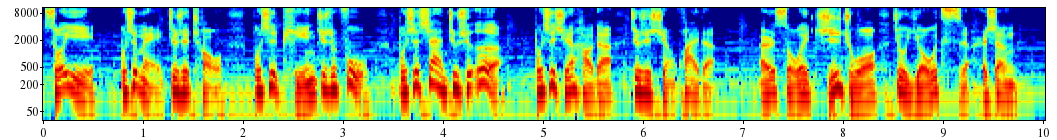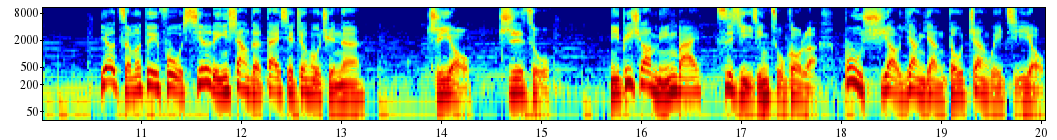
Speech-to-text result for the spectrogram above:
所以不是美就是丑，不是贫就是富，不是善就是恶，不是选好的就是选坏的，而所谓执着就由此而生。要怎么对付心灵上的代谢症候群呢？只有知足。你必须要明白自己已经足够了，不需要样样都占为己有。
